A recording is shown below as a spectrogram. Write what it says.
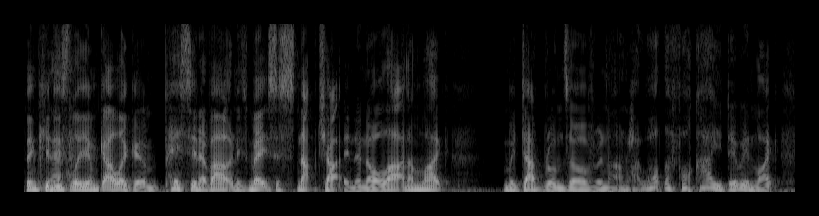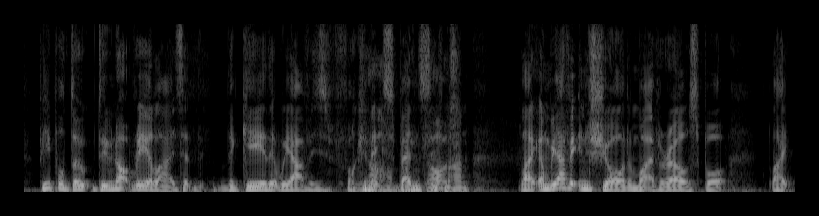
thinking he's Liam Gallagher, and pissing about, and his mates are Snapchatting and all that, and I'm like, my dad runs over and I'm like, what the fuck are you doing? Like, people do do not realize that the gear that we have is fucking Oh expensive, man. Like, and we have it insured and whatever else, but. Like,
